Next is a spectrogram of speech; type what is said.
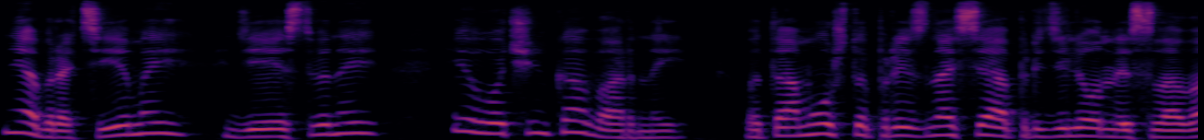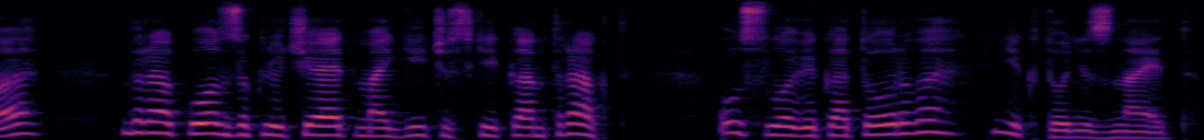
необратимый, действенный и очень коварный, потому что, произнося определенные слова, дракон заключает магический контракт, условий которого никто не знает.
